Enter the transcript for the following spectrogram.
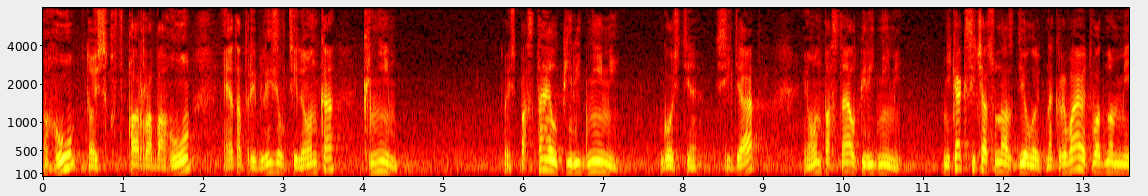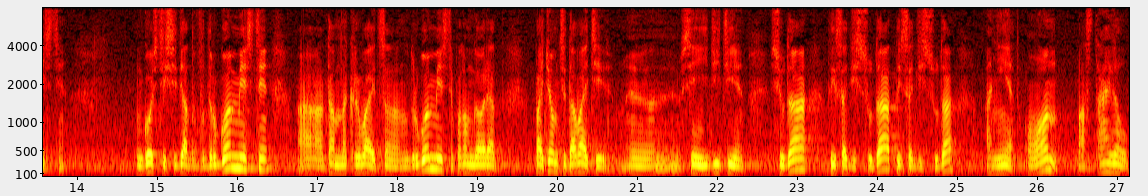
гу, то есть факаррабаху, это приблизил теленка к ним. То есть поставил перед ними. Гости сидят, и он поставил перед ними. Не как сейчас у нас делают, накрывают в одном месте – гости сидят в другом месте, а там накрывается на другом месте, потом говорят, пойдемте, давайте, э, все идите сюда, ты садись сюда, ты садись сюда. А нет, он поставил,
